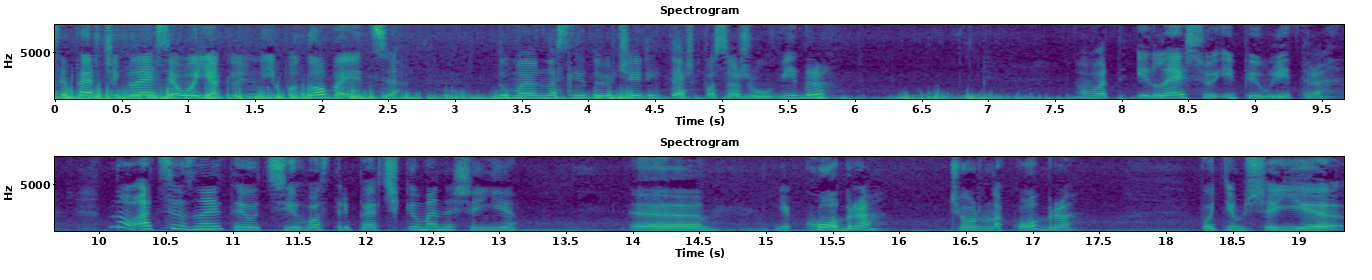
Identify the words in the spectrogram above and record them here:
Це перчик Леся. Ой, як він мені подобається. Думаю, на слідуючий рік теж посажу у відра. От, і Лесю, і півлітра. Ну, а це, знаєте, оці гострі перчики. У мене ще є е, як кобра, чорна кобра. Потім ще є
